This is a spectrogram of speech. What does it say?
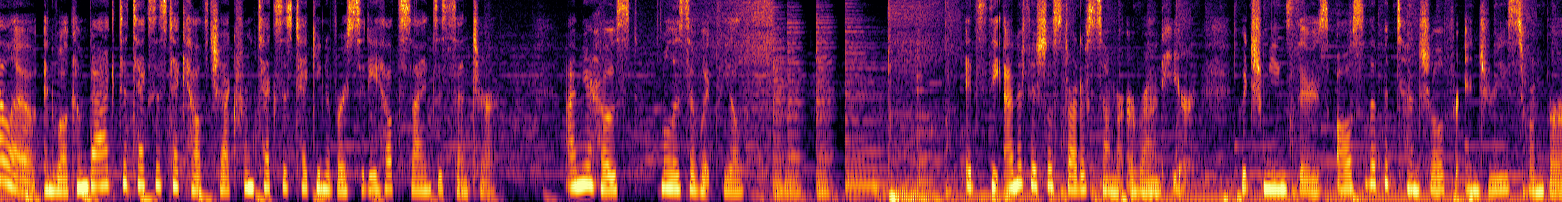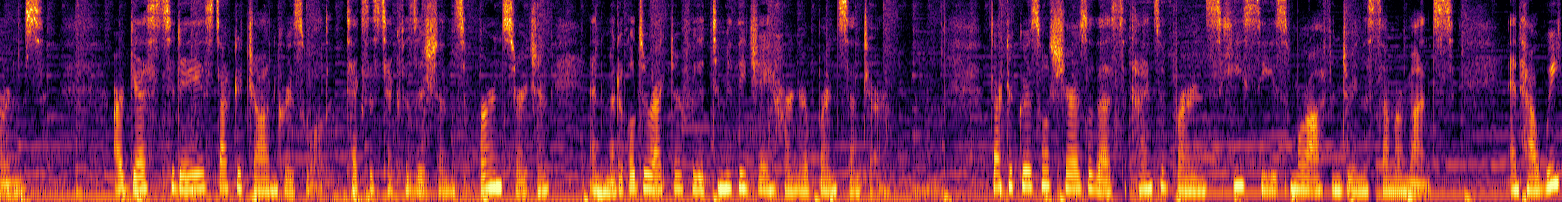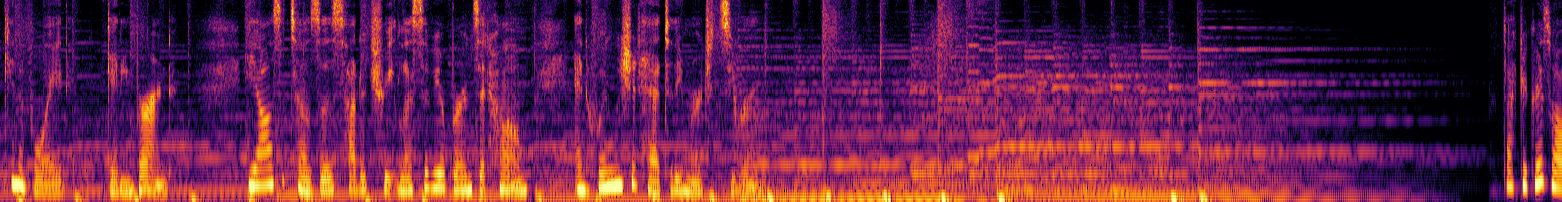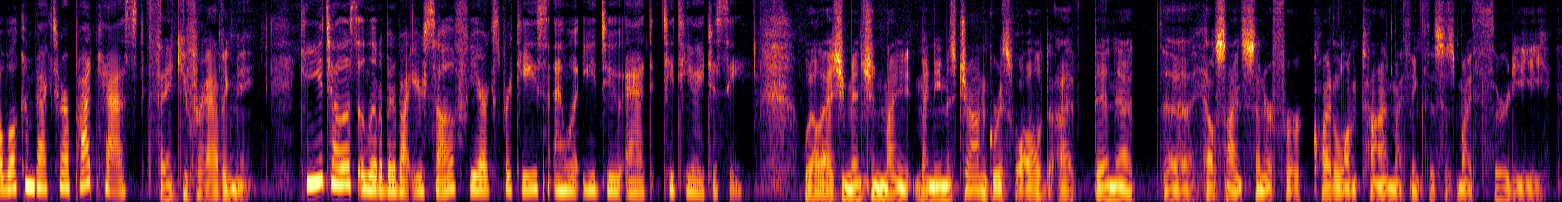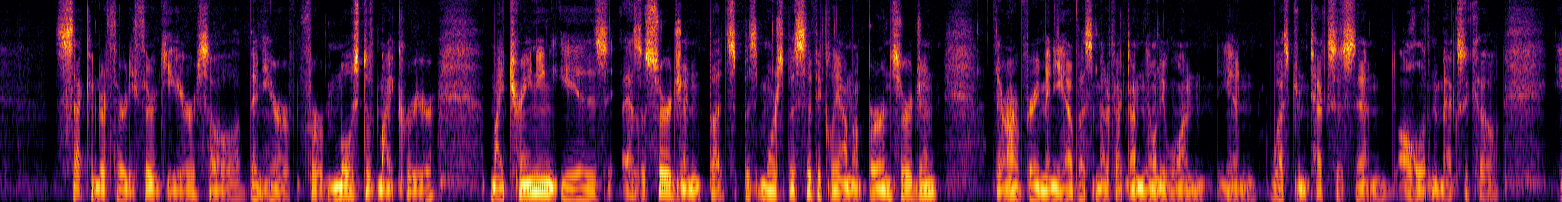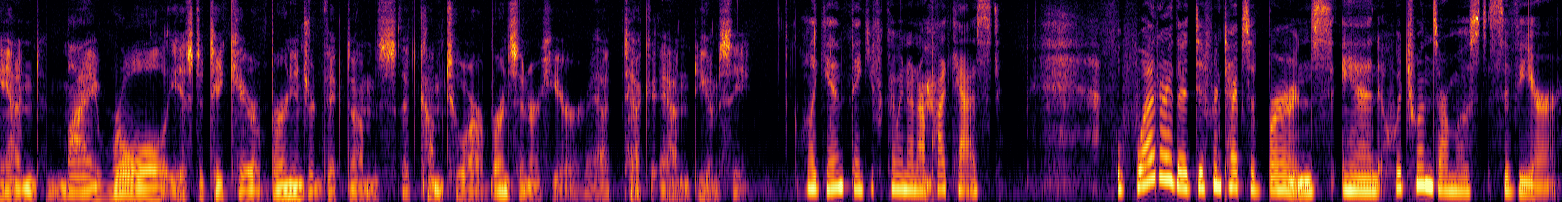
Hello, and welcome back to Texas Tech Health Check from Texas Tech University Health Sciences Center. I'm your host, Melissa Whitfield. It's the unofficial start of summer around here, which means there's also the potential for injuries from burns. Our guest today is Dr. John Griswold, Texas Tech Physicians burn surgeon and medical director for the Timothy J. Harnar Burn Center. Dr. Griswold shares with us the kinds of burns he sees more often during the summer months and how we can avoid getting burned. He also tells us how to treat less severe burns at home and when we should head to the emergency room. Dr. Griswold, welcome back to our podcast. Thank you for having me. Can you tell us a little bit about yourself, your expertise, and what you do at TTUHSC? Well, as you mentioned, my, my name is John Griswold. I've been at the Health Science Center for quite a long time. I think this is my 32nd or 33rd year, so I've been here for most of my career. My training is as a surgeon, but spe- more specifically, I'm a burn surgeon. There aren't very many of us. Matter of fact, I'm the only one in Western Texas and all of New Mexico. And my role is to take care of burn injured victims that come to our burn center here at Tech and UMC. Well, again, thank you for coming on our podcast. What are the different types of burns and which ones are most severe?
